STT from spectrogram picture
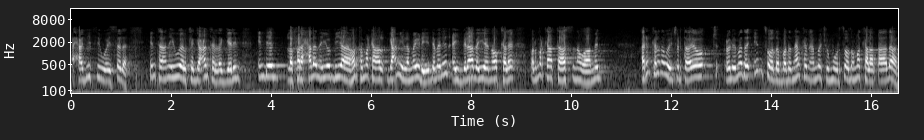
axaadiistii waysada intaanay weelka gacanta la gelin in dee la farxalanayo biyaha. Horta markaa gacmii la maydhayay dabadeed ay bilaabayeen oo kale bal markaa taasna waa mid arrin kalena way jirtaayo. Culimada intooda badan halkan ama jumhuurtooda ma kala qaadaan.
